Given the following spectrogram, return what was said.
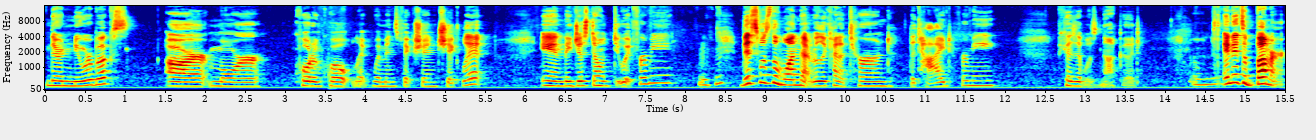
Their newer books are more quote unquote like women's fiction chick lit, and they just don't do it for me. Mm-hmm. This was the one that really kind of turned the tide for me because it was not good. Oh no. And it's a bummer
